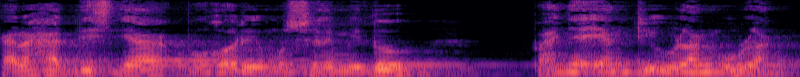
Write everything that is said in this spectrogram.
karena hadisnya Bukhari Muslim itu banyak yang diulang-ulang.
